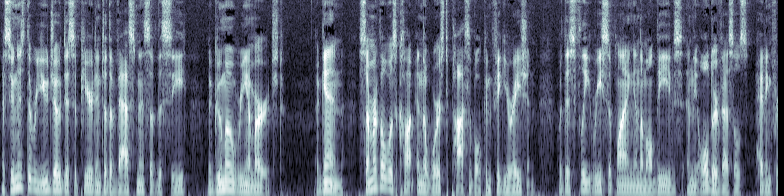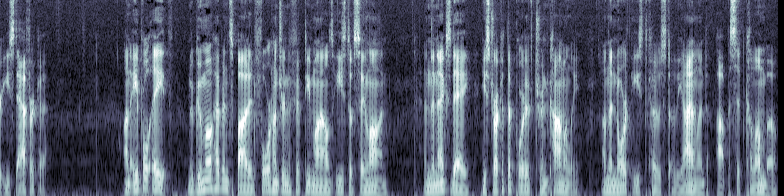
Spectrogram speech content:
As soon as the Ryujo disappeared into the vastness of the sea, Nagumo re-emerged. Again, Somerville was caught in the worst possible configuration, with his fleet resupplying in the Maldives and the older vessels heading for East Africa. On April 8th, Nagumo had been spotted 450 miles east of Ceylon, and the next day he struck at the port of Trincomalee, on the northeast coast of the island opposite Colombo.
